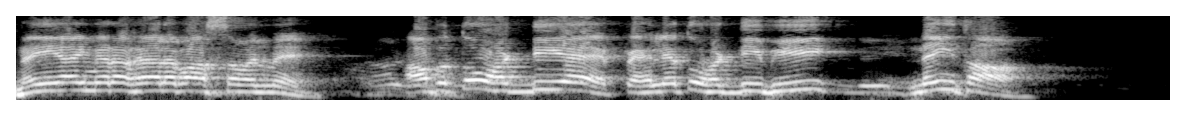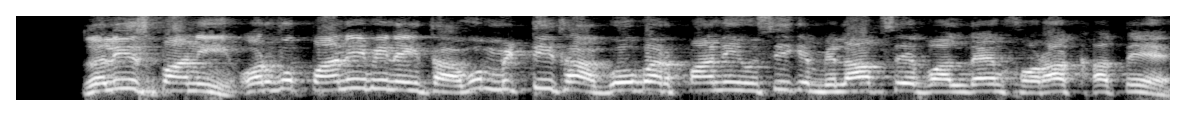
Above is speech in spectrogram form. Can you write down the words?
نہیں آئی میرا خیال ہے بات سمجھ میں اب تو ہڈی ہے پہلے تو ہڈی بھی نہیں تھا گلیز پانی اور وہ پانی بھی نہیں تھا وہ مٹی تھا گوبر پانی اسی کے ملاپ سے والدین خوراک کھاتے ہیں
